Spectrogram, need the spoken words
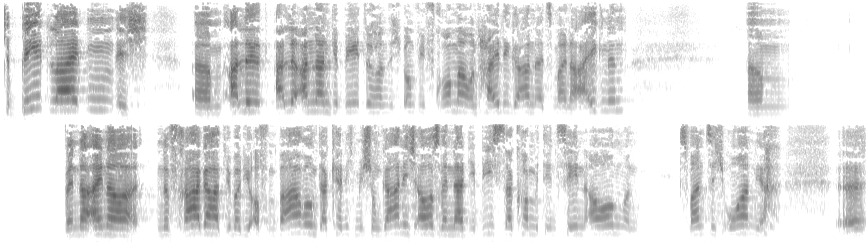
Gebet leiten. Ich, ähm, alle, alle anderen Gebete hören sich irgendwie frommer und heiliger an als meine eigenen. Ähm, wenn da einer eine Frage hat über die Offenbarung, da kenne ich mich schon gar nicht aus. Wenn da die Biester kommen mit den zehn Augen und 20 Ohren, ja, äh,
